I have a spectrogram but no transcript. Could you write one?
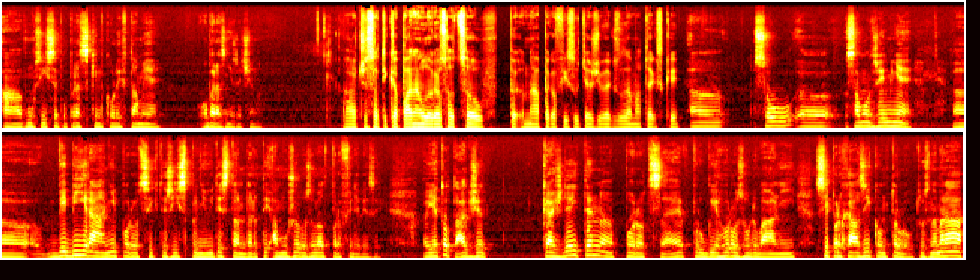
a musíš se poprat s kýmkoliv tam je, obrazně řečeno. A čo sa týka panelu rozhodcov na profi súťaži versus amatérsky? Uh, jsou uh, samozřejmě vybírání poroci, kteří splňují ty standardy a můžou rozhodovat profi divizi. Je to tak, že každý ten poroce v průběhu rozhodování si prochází kontrolou. To znamená,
